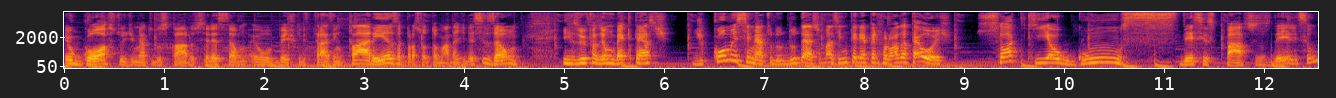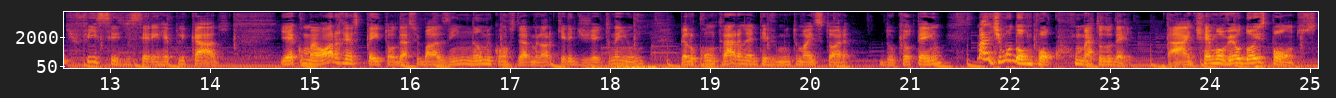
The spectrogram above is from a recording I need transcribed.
Eu gosto de métodos claros de seleção, eu vejo que eles trazem clareza para sua tomada de decisão e resolvi fazer um backtest de como esse método do décimo basinho teria performado até hoje. Só que alguns desses passos dele são difíceis de serem replicados. E é com maior respeito ao Décio Bazin, não me considero melhor que ele de jeito nenhum. Pelo contrário, né, ele teve muito mais história do que eu tenho. Mas a gente mudou um pouco o método dele. Tá? A gente removeu dois pontos.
